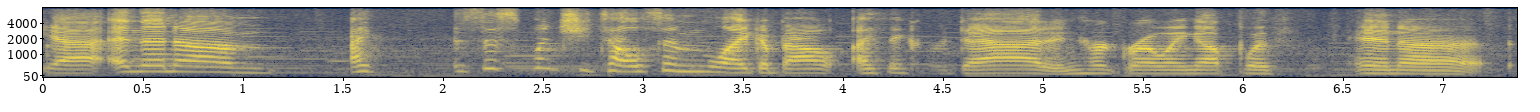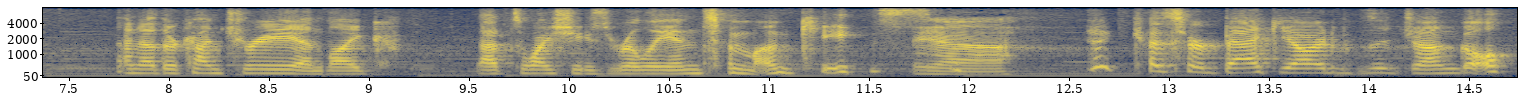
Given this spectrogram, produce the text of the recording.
Yeah, and then um, I is this when she tells him like about I think her dad and her growing up with in uh another country and like that's why she's really into monkeys. yeah, Because her backyard was a jungle.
